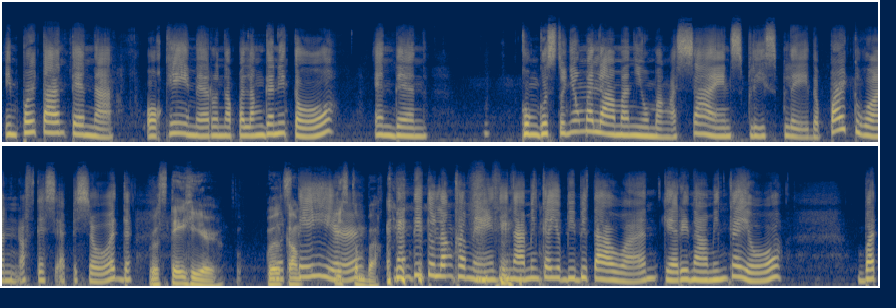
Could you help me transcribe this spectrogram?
importante na okay, meron na palang ganito and then kung gusto nyong malaman yung mga signs, please play the part 1 of this episode. We'll stay here. We'll Welcome. stay here. Please come back. Nandito lang kami, hindi namin kayo bibitawan, carry namin kayo. But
